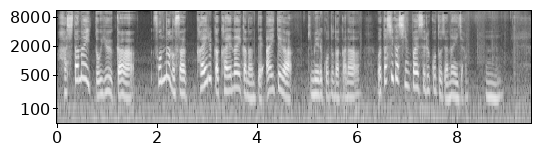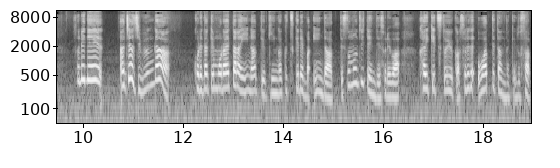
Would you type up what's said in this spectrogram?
はしたないというか、そんなのさ、買えるか買えないかなんて相手が決めることだから、私が心配することじゃないじゃん。うん。それで、あ、じゃあ自分がこれだけもらえたらいいなっていう金額つければいいんだって、その時点でそれは解決というか、それで終わってたんだけどさ、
